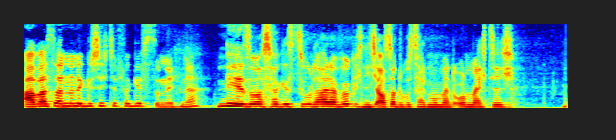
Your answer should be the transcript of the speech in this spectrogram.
Aber so eine Geschichte vergisst du nicht, ne? Nee, sowas vergisst du leider wirklich nicht, außer du bist halt im Moment ohnmächtig.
